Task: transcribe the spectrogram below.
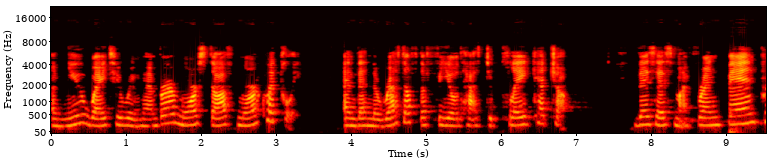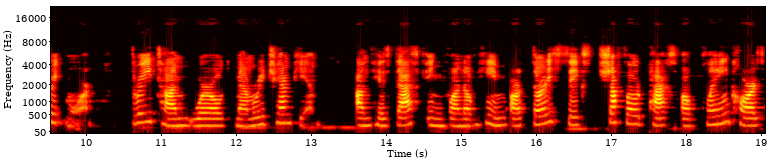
a new way to remember more stuff more quickly, and then the rest of the field has to play catch up. This is my friend Ben Pridmore, three-time world memory champion. On his desk in front of him are 36 shuffled packs of playing cards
